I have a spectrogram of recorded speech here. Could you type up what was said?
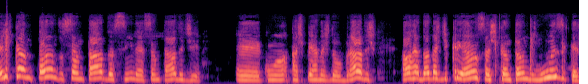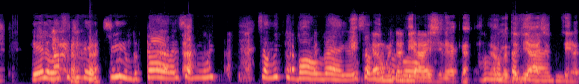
ele cantando, sentado assim, né? Sentado de, é, com, a- com as pernas dobradas, ao redor das de crianças cantando músicas, ele lá se divertindo. Cara, isso é muito, isso é muito bom, velho. Isso é, É muito muita bom. viagem, né, cara? É Muita viagem. viagem.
